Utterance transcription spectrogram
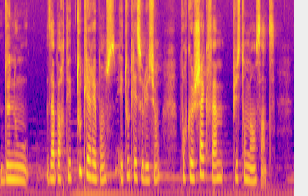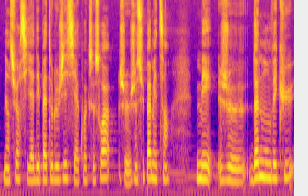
de nous apporter toutes les réponses et toutes les solutions pour que chaque femme puisse tomber enceinte. Bien sûr, s'il y a des pathologies, s'il y a quoi que ce soit, je ne suis pas médecin, mais je donne mon vécu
